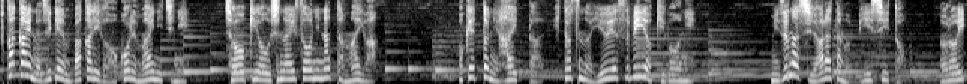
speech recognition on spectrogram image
不可解な事件ばかりが起こる毎日に正気を失いそうになったマイはポケットに入った一つの USB を希望に水無新たの PC と呪い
